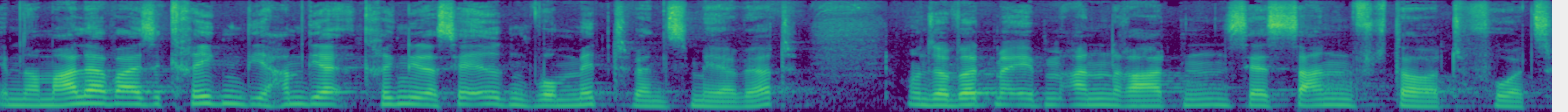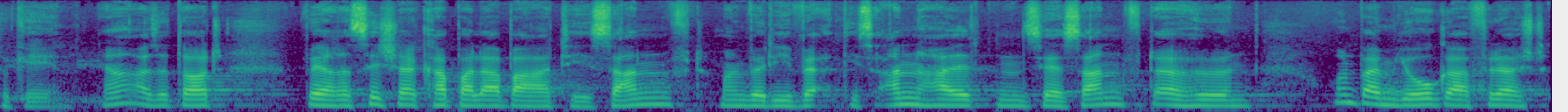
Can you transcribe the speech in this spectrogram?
Im normalerweise kriegen die, haben die, kriegen die das ja irgendwo mit, wenn es mehr wird. Und so wird man eben anraten, sehr sanft dort vorzugehen. Ja, also dort wäre sicher Kapalabhati sanft, man würde dies Anhalten sehr sanft erhöhen und beim Yoga vielleicht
